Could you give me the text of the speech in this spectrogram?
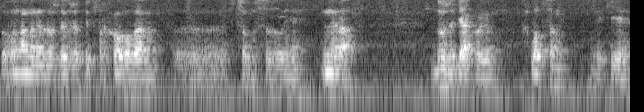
Вона мене завжди вже підстраховувала в цьому сезоні не раз. Дуже дякую хлопцям, які е,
